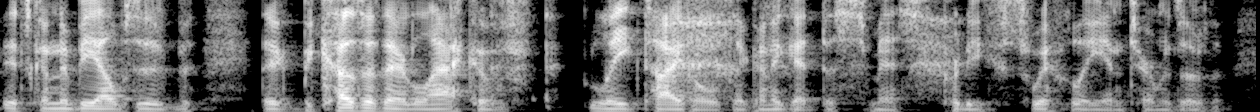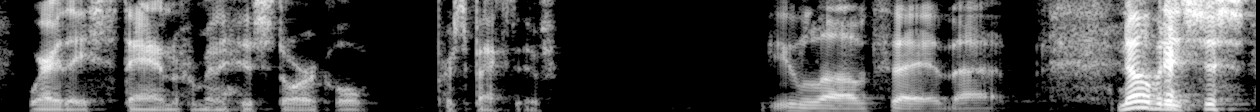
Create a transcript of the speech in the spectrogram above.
it's going to be able to, because of their lack of league titles, they're going to get dismissed pretty swiftly in terms of where they stand from a historical perspective. You love saying that. No, but it's just,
